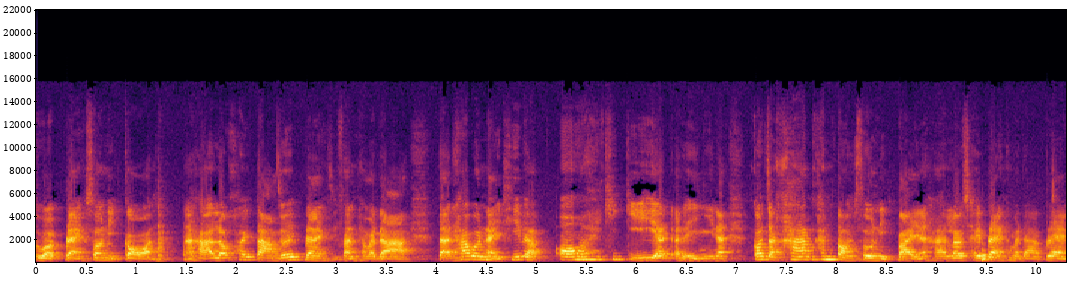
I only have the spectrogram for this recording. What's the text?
ตัวแปรงโซนิกก่อนนะคะ แล้วค่อยตามด้วยแปรงสีฟันธรรมดา แต่ถ้าวันไหนที่แบบอ๋อขี้เกียจอะไรอย่างนี้นะก็จะข้ามขั้นตอนโซนิกไปนะคะ เราใช้แปรงธรรมดาแปรง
